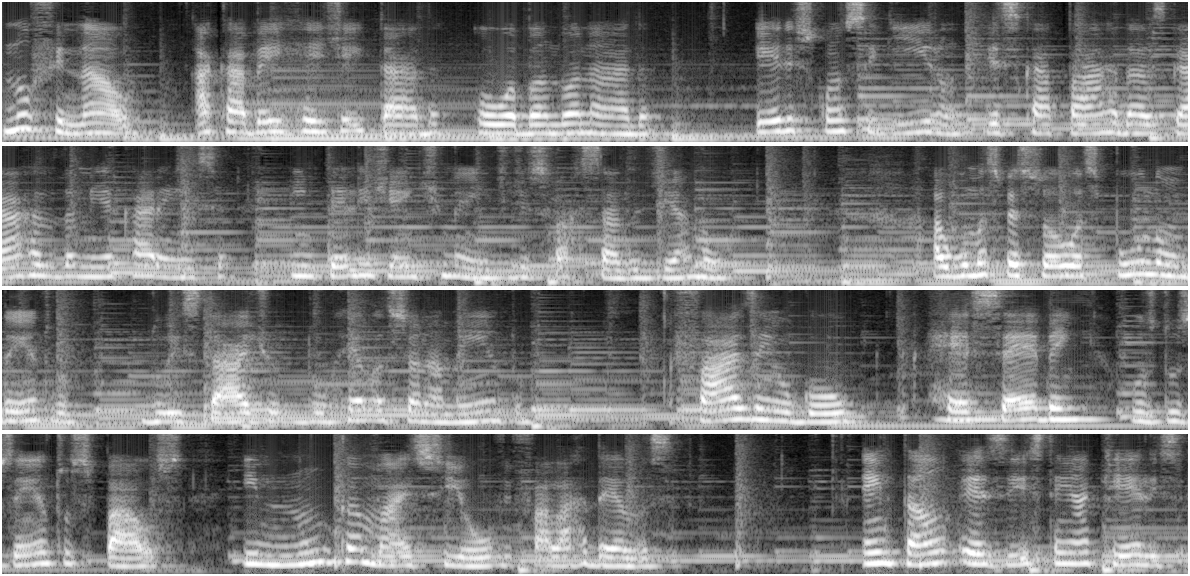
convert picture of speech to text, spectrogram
No final, acabei rejeitada ou abandonada. Eles conseguiram escapar das garras da minha carência, inteligentemente disfarçada de amor. Algumas pessoas pulam dentro do estádio do relacionamento, fazem o gol, recebem os 200 paus e nunca mais se ouve falar delas. Então existem aqueles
